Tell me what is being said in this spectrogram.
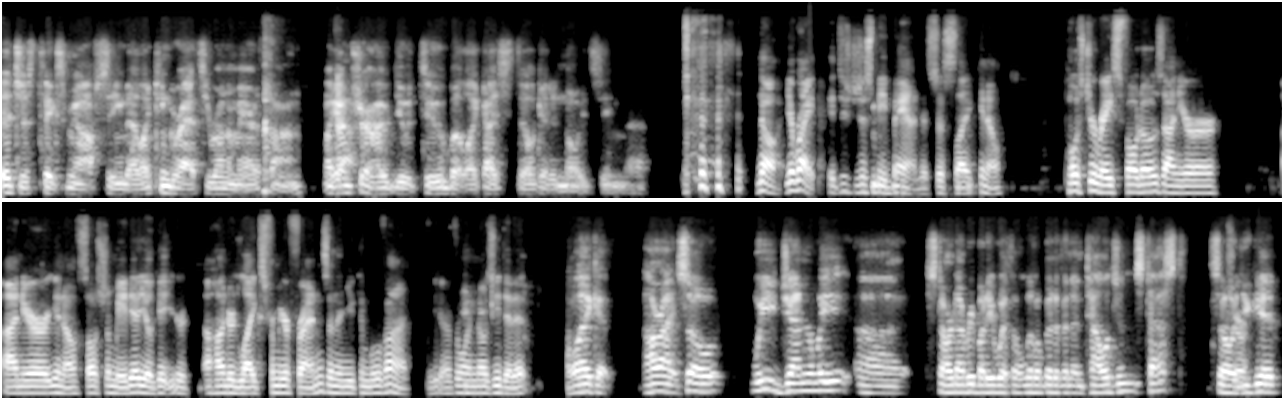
it just ticks me off seeing that. Like, congrats, you run a marathon. Like, I'm sure I would do it too, but like, I still get annoyed seeing that. no, you're right. It should just be banned. It's just like you know, post your race photos on your on your you know social media. You'll get your 100 likes from your friends, and then you can move on. Everyone knows you did it. I like it. All right, so we generally uh, start everybody with a little bit of an intelligence test. So Sure. you get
